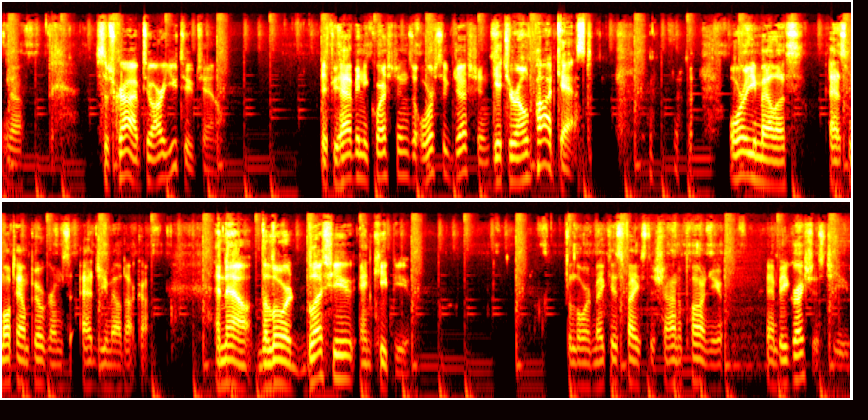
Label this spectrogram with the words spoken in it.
Yeah. Subscribe to our YouTube channel. If you have any questions or suggestions, get your own podcast. or email us at smalltownpilgrims at gmail.com. And now, the Lord bless you and keep you. The Lord make his face to shine upon you and be gracious to you.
